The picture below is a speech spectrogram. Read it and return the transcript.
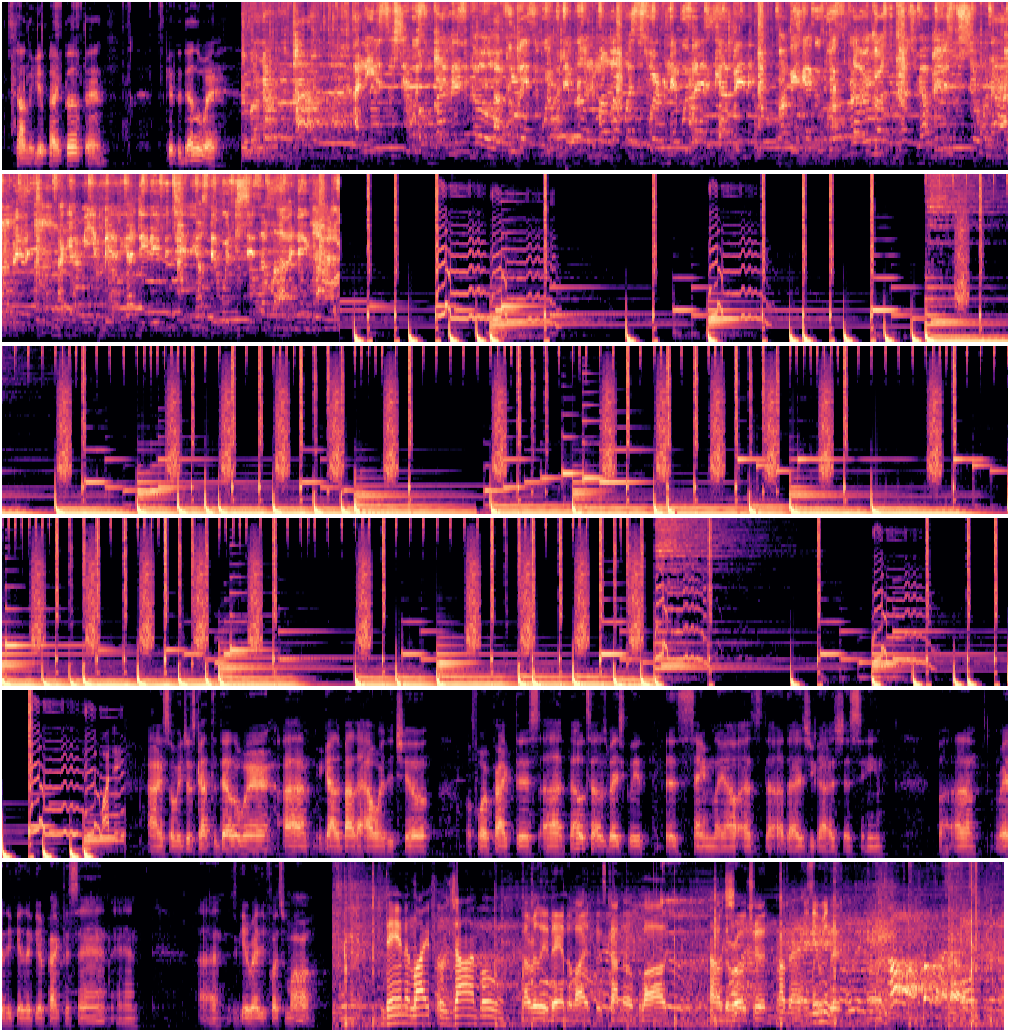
it's time to get packed up and let's get to Delaware. I'm a just got to Delaware. Uh, we got about an hour to chill before practice. Uh, the hotel is basically the same layout as the other as you guys just seen, but uh, I'm ready to get a good practice in and uh, just get ready for tomorrow. Day in the life of John Bowen. Not really a day in the life. It's kind of a vlog of the road trip. My bad. Give me.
